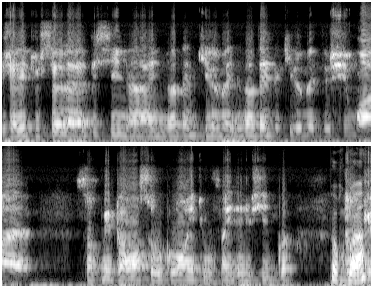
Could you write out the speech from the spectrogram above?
j'allais tout seul à la piscine à une vingtaine de kilomètres, une vingtaine de kilomètres de chez moi, euh, sans que mes parents soient au courant et tout. Enfin, ils hallucinent, quoi. Pourquoi? Donc,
